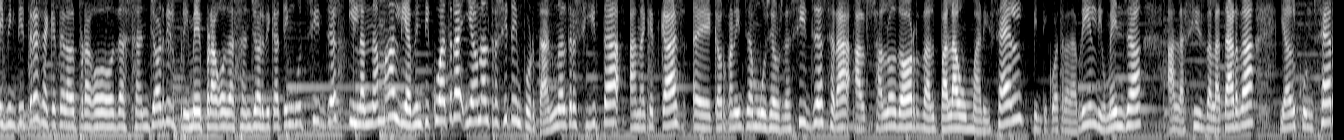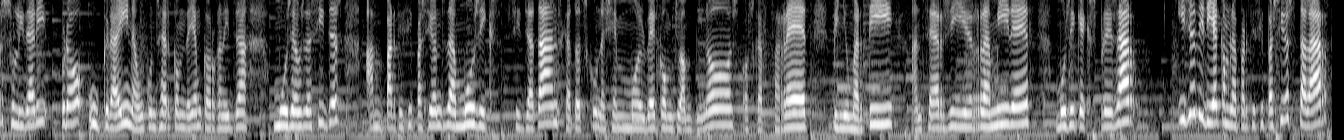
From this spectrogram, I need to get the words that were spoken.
I 23, aquest era el pregó de Sant Jordi, el primer pregó de Sant Jordi que ha tingut Sitges, i l'endemà, el dia 24, hi ha una altra cita important, una altra cita, en aquest cas, eh, que organitza Museus de Sitges, serà al Saló d'Or del Palau Maricel, 24 d'abril, diumenge, a les 6 de la tarda, hi ha el concert solidari pro-Ucraïna, un concert, com dèiem, que organitza Museus de Sitges, amb participacions de músics sitgetans, que tots coneixem molt bé, com Joan Pinós, Òscar Ferret, Pinyo Martí, en Sergi Ramírez, músic expressar, i jo diria que amb la participació estel·lar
